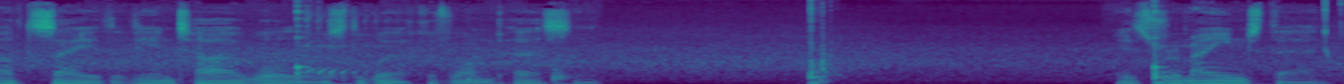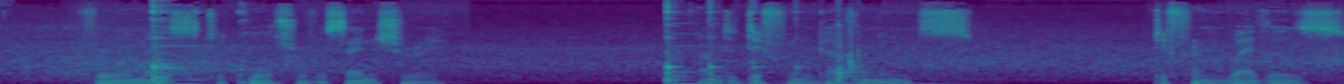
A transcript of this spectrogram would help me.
I'd say that the entire wall was the work of one person. It's remained there for almost a quarter of a century, under different governments, different weathers.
